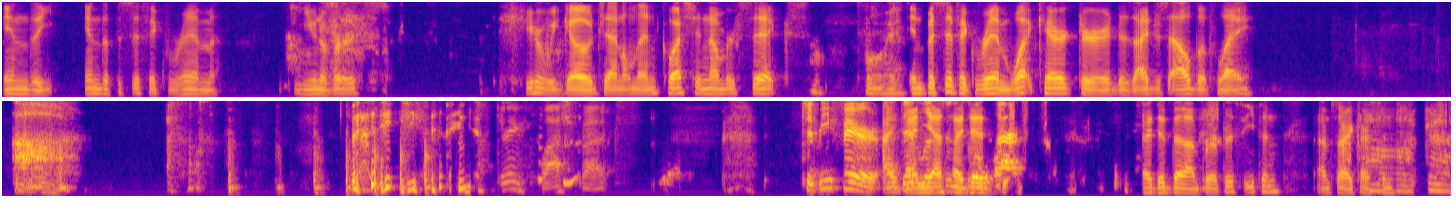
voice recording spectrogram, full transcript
In the in the Pacific Rim universe. Here we go, gentlemen. Question number 6. Boy. In Pacific Rim, what character does Idris Elba play? Ah, Getting flashbacks. to be fair, I did And yes, I to did. last I did that on purpose, Ethan. I'm sorry, Karsten. Oh god.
